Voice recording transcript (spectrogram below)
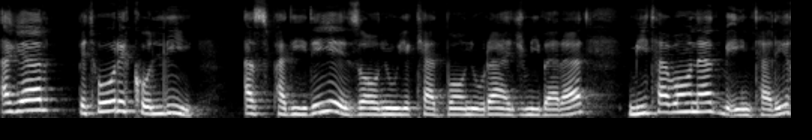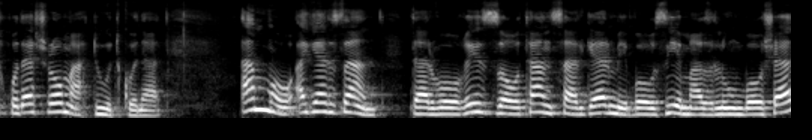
اگر به طور کلی از پدیده زانوی کدبانو رنج می‌برد می‌تواند به این طریق خودش را محدود کند. اما اگر زن در واقع ذاتا سرگرم بازی مظلوم باشد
